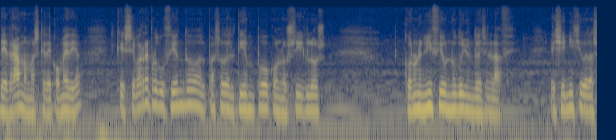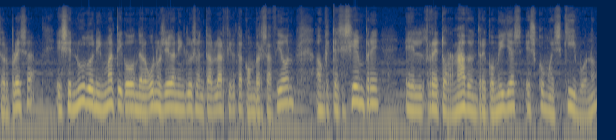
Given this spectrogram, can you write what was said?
de drama más que de comedia que se va reproduciendo al paso del tiempo, con los siglos, con un inicio, un nudo y un desenlace. Ese inicio de la sorpresa, ese nudo enigmático donde algunos llegan incluso a entablar cierta conversación, aunque casi siempre el retornado, entre comillas, es como esquivo, ¿no?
